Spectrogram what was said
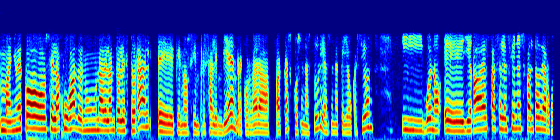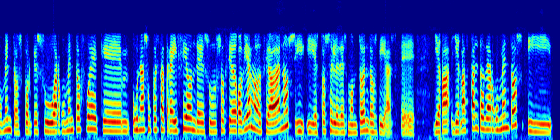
Mañueco se la ha jugado en un adelanto electoral eh, que no siempre salen bien, recordar a, Cascos en Asturias en aquella ocasión. Y bueno, eh, llega a estas elecciones falta de argumentos, porque su argumento fue que una supuesta traición de su socio de gobierno, de Ciudadanos, y, esto se le desmontó en dos días. Eh, llega, llega falto de argumentos y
